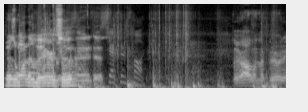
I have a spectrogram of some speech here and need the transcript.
There's one over here too. They're all in the building.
